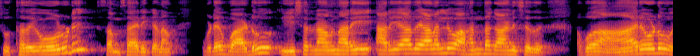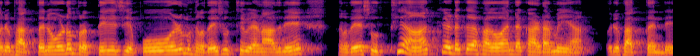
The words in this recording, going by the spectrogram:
ശുദ്ധതയോടുകൂടി സംസാരിക്കണം. ഇവിടെ വടു ഈശ്വരനാണെന്ന് അറിയ അറിയാതെയാണല്ലോ അഹന്ത കാണിച്ചത്. അപ്പോൾ ആരോടും ഒരു ഭക്തനോടും പ്രത്യേകിച്ച് എപ്പോഴും ഹൃദയശുദ്ധി വേണം. അതിനെ ഹൃദയശുദ്ധി ആക്കിയെടുക്കുക ഭഗവാന്റെ കടമയാണ് ഒരു ഭക്തന്റെ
